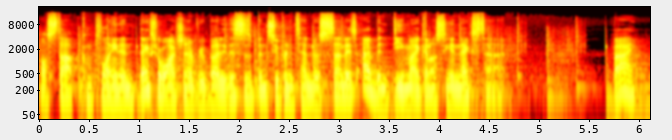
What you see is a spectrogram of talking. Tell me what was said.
I'll stop complaining. Thanks for watching, everybody. This has been Super Nintendo Sundays. I've been DMic, and I'll see you next time. Bye.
